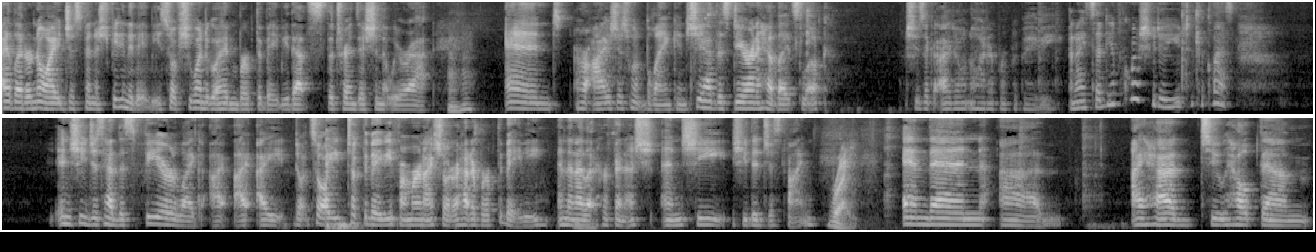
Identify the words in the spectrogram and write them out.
I let her know I had just finished feeding the baby. So if she wanted to go ahead and burp the baby, that's the transition that we were at. And her eyes just went blank, and she had this deer in the headlights look. She's like, I don't know how to burp a baby. And I said, yeah, Of course you do. You took the class. And she just had this fear, like I, I, I don't. So I took the baby from her and I showed her how to burp the baby, and then I let her finish, and she she did just fine Right. and then um, I had to help them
